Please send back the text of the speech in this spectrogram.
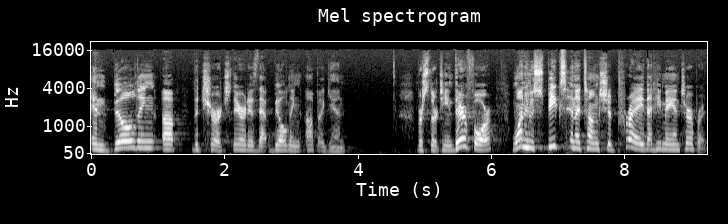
in building up the church. There it is, that building up again. Verse 13 Therefore, one who speaks in a tongue should pray that he may interpret.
